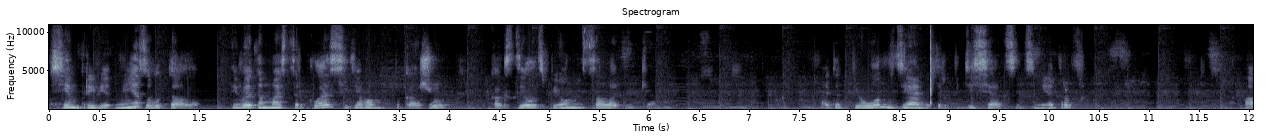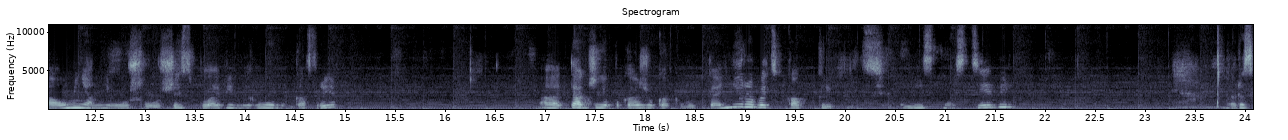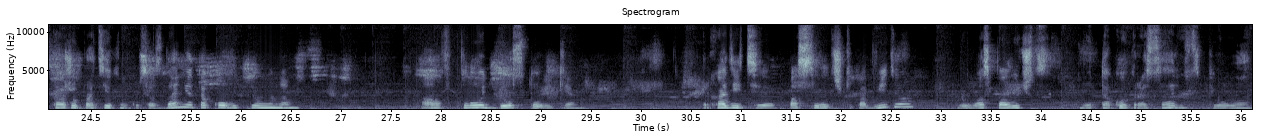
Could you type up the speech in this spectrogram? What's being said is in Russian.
Всем привет! Меня зовут Алла. И в этом мастер-классе я вам покажу, как сделать пион на салатнике. Этот пион в диаметре 50 сантиметров. А у меня на него ушло 6,5 рулонов гофры. А также я покажу, как его тонировать, как крепить лист на стебель. Расскажу про технику создания такого пиона а, вплоть до стойки. Проходите по ссылочке под видео, и у вас получится вот такой красавец пион.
